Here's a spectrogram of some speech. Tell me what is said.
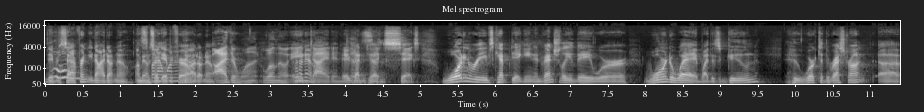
David Saffron? You know, I don't know. I mean, I'm That's sorry, what I David wanna Farrell. know. I don't know. Either one. Well, no, I don't Abe know. died in. Abe died in 2006. Warden Reeves kept digging. and Eventually, they were warned away by this goon who worked at the restaurant, uh,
